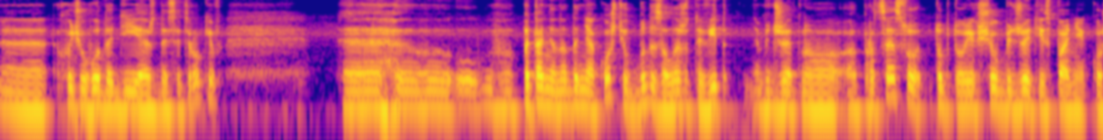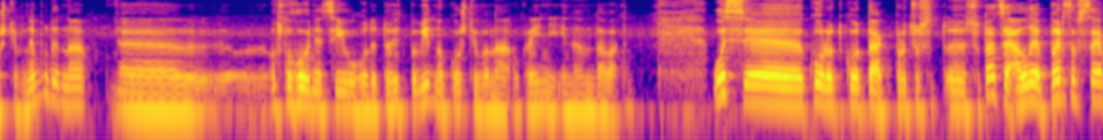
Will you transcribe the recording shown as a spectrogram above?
е, хоч угода діє аж 10 років, е, питання надання коштів буде залежати від бюджетного процесу. Тобто, якщо в бюджеті Іспанії коштів не буде на е, обслуговування цієї угоди, то відповідно коштів вона Україні і не надаватиме. Ось коротко так про цю ситуацію, але перш за все,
